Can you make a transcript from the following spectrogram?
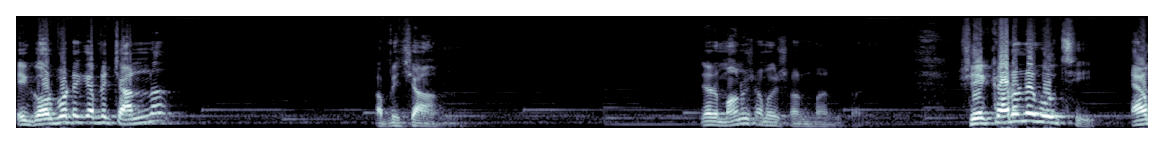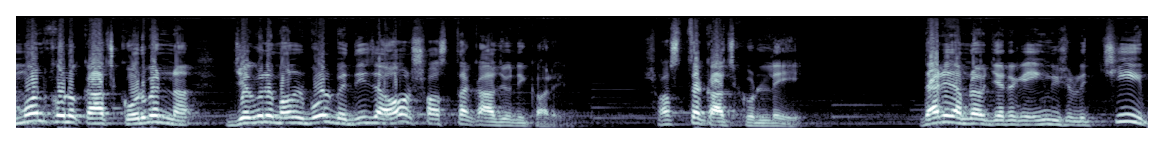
এই গর্বটাকে আপনি চান না? আপনি চান যেন মানুষ আমাকে সম্মান করে। সে কারণে বলছি, এমন কোনো কাজ করবেন না যেগুলো মানুষ বলবে দিজা অর সস্তা কাজ উনি করেন। সস্তা কাজ করলে দ্যাট ইজ আমরা যেটাকে ইংলিশ বলি চিপ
